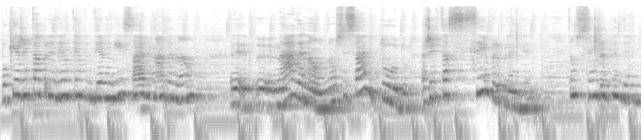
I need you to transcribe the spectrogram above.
Porque a gente está aprendendo o tempo inteiro, ninguém sabe nada não. É, é, nada não, não se sabe tudo. A gente está sempre aprendendo. Então sempre aprendendo.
